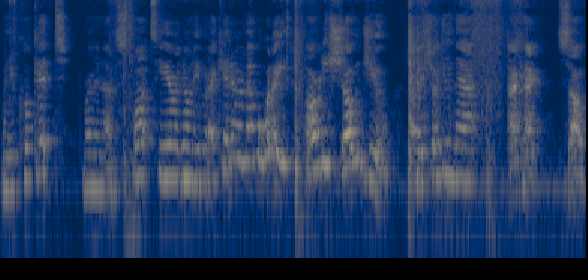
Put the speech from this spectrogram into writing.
when you cook it. running out of spots here. I don't even, I can't even remember what I already showed you. I showed you that. Okay, so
